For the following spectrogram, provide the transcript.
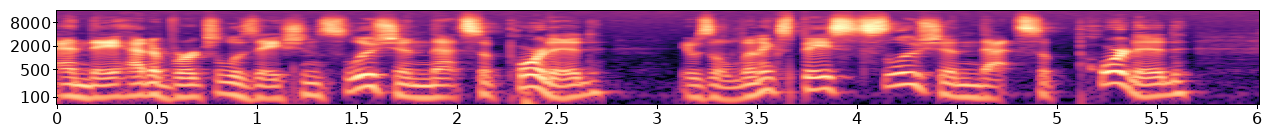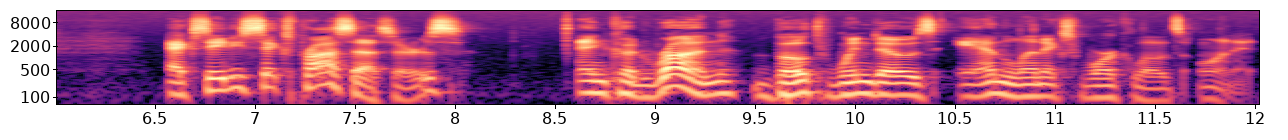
and they had a virtualization solution that supported it was a Linux based solution that supported x86 processors and could run both Windows and Linux workloads on it.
